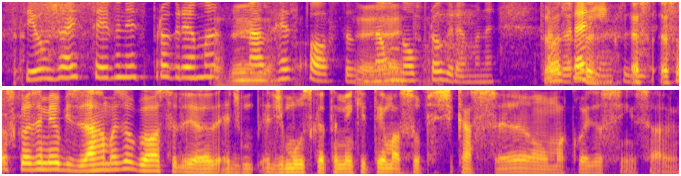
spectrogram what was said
Seal já esteve nesse programa tá nas respostas, é, não no então... programa, né? Então, Adoraria, essa, essa, essas coisas é meio bizarras, mas eu gosto de, de, de música também que tem uma sofisticação, uma coisa assim, sabe?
